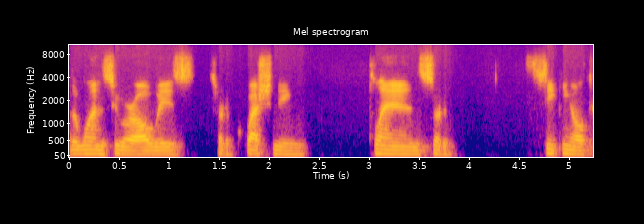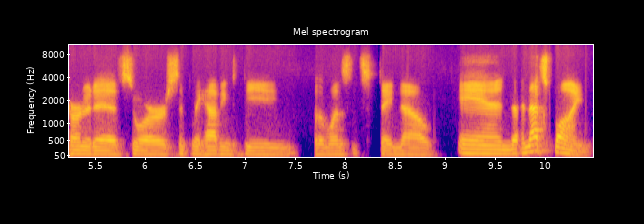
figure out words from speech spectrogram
the ones who are always sort of questioning plans, sort of seeking alternatives, or simply having to be the ones that say no. And and that's fine.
